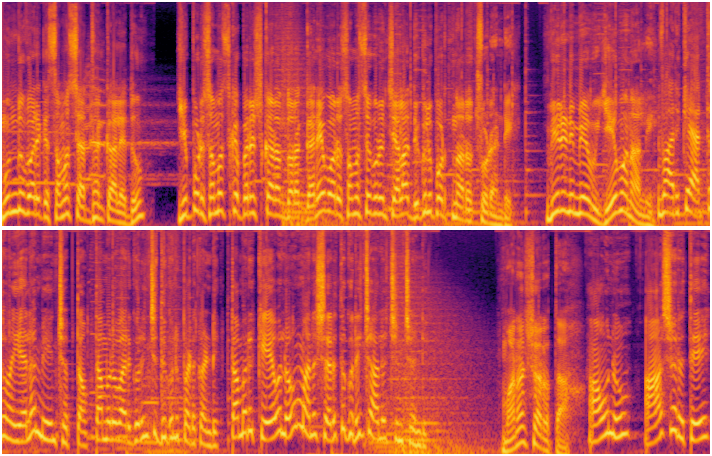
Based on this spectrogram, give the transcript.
ముందు వారికి సమస్య అర్థం కాలేదు ఇప్పుడు సమస్యకి పరిష్కారం దొరకగానే వారు సమస్య గురించి ఎలా దిగులు పడుతున్నారో చూడండి. వీరిని మేము ఏమనాలి? వారికి అర్థమయ్యేలా మేం చెప్తాం. తమరు వారి గురించి దిగులు పడకండి. తమరు కేవలం మన షరతు గురించి ఆలోచించండి. మన షరత? అవును ఆ షరతే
